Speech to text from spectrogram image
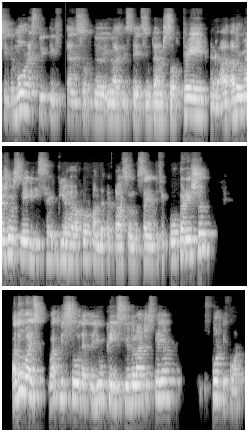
see the more restrictive stance of the United States in terms of trade and other measures, maybe this will have a profound effect also on the scientific cooperation. Otherwise, what we saw that the UK is still the largest player, 44,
